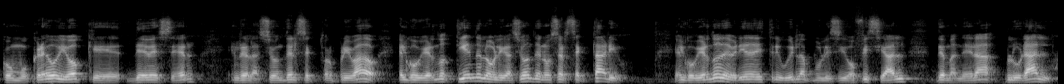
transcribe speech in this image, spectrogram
como creo yo que debe ser en relación del sector privado. El gobierno tiene la obligación de no ser sectario. El gobierno debería distribuir la publicidad oficial de manera plural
